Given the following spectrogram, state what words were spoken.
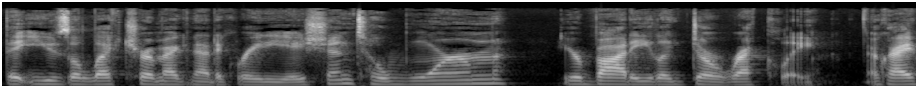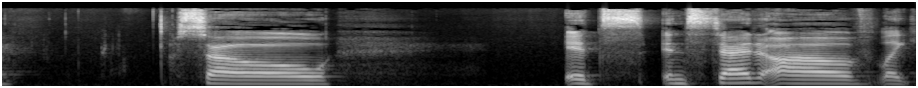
that use electromagnetic radiation to warm your body like directly, okay? So it's instead of like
